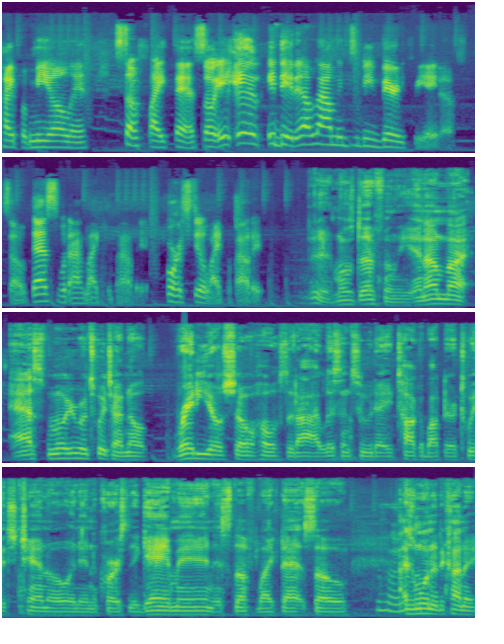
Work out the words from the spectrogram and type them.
type of meal and stuff like that. So it, it, it did. It allowed me to be very creative. So that's what I liked about it, or still like about it. Yeah, most definitely. And I'm not as familiar with Twitch. I know radio show hosts that I listen to, they talk about their Twitch channel and then of course the gaming and stuff like that. So mm-hmm. I just wanted to kind of,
